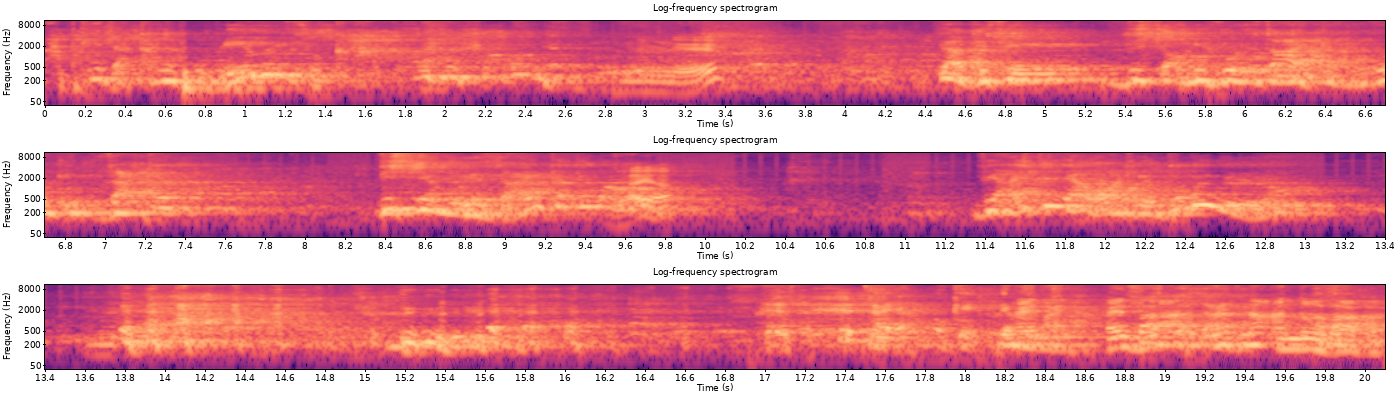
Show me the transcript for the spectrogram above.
habt ihr da keine Probleme, so Karten anzuschauen? Nö. Ja, deswegen wisst ihr auch nicht, wo ihr seid. Wo die, seid ihr? Wisst ihr, wo ihr seid? Ja, ja. Wie heißt denn der Ort hier? Brühl, ne? Brühl. naja, okay, nehmen wir mal. Ein, ein, eine andere Sache.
